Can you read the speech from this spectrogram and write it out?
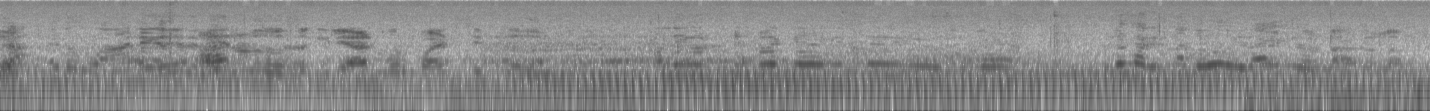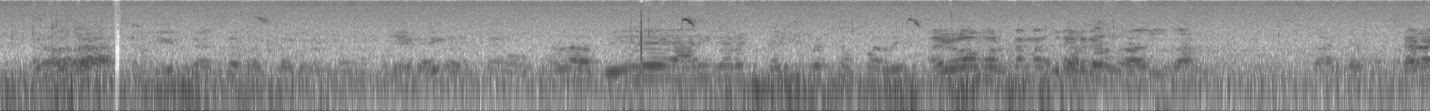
ಸರ್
